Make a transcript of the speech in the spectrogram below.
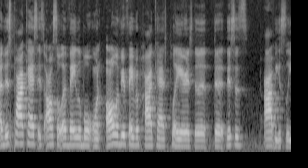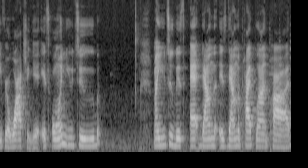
Uh, this podcast is also available on all of your favorite podcast players. The the this is obviously if you're watching it it's on youtube my youtube is at down the, is down the pipeline pod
